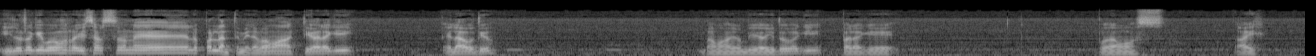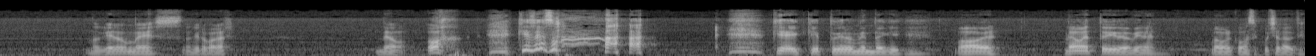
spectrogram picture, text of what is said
Y lo otro que podemos revisar son eh, los parlantes. Mira, vamos a activar aquí el audio. Vamos a ver un video de YouTube aquí para que podamos. Ay, no quiero un mes, no quiero pagar. Veamos. ¡Oh! ¿Qué es eso? ¿Qué, ¿Qué estuvieron viendo aquí? Vamos a ver. Veamos este video, miren. Vamos a ver cómo se escucha el audio.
